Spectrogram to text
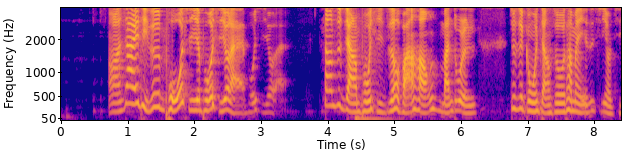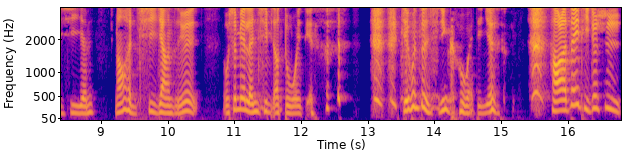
啊，下一题就是婆媳，婆媳又来，婆媳又来。上次讲了婆媳之后，反正好像蛮多人就是跟我讲说，他们也是心有戚戚焉，然后很气这样子，因为我身边人妻比较多一点，结婚真辛苦哎，点点。好了，这一题就是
